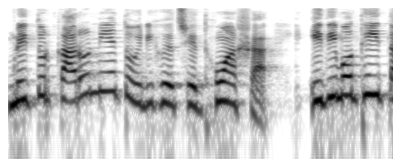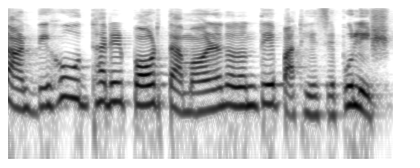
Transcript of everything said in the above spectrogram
মৃত্যুর কারণ নিয়ে তৈরি হয়েছে ধোঁয়াশা। ইতিমধ্যেই তার দেহ উদ্ধারের পর তা ময়নাতদন্তে পাঠিয়েছে পুলিশ।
